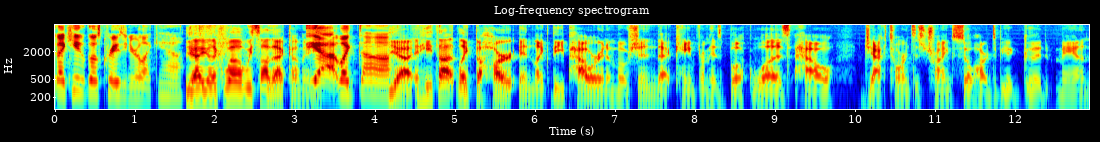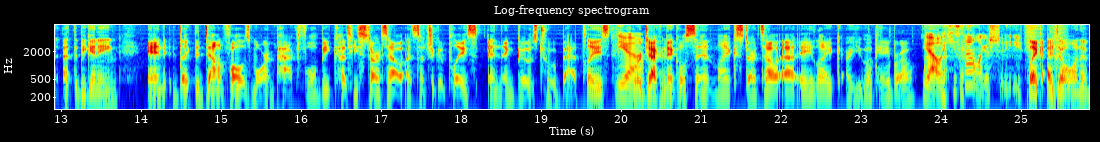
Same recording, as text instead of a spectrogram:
like he goes crazy, and you're like, yeah, Yeah, you're like, well, we saw that coming. yeah, like duh. Yeah, and he thought like the heart and like the power and emotion that came from his book was how Jack Torrance is trying so hard to be a good man at the beginning and like the downfall is more impactful because he starts out at such a good place and then goes to a bad place. Yeah. Where Jack Nicholson like starts out at a like, are you okay, bro? Yeah, like he's kind of like a shitty. Like I don't want to.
